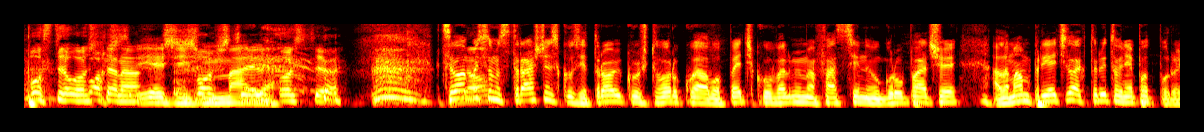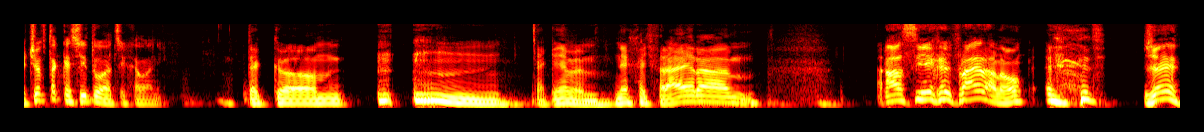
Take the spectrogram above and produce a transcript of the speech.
postel ošťaná. Ježiš Pošteľ, pošteľ. Chcela by No. som strašne skúsiť trojku, štvorku alebo peťku, veľmi ma fascinujú grupáče, ale mám priateľa, ktorý to nepodporuje. Čo v takej situácii, chalani? Tak, um, tak neviem, nechať frajera, Asi nechať frajera, no. Že?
